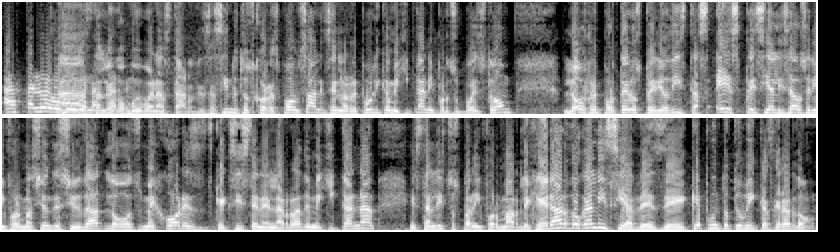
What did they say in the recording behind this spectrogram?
Hasta luego, muy buenas Hasta luego, tardes. muy buenas tardes. Así nuestros corresponsales en la República Mexicana y por supuesto los reporteros periodistas especializados en información de ciudad, los mejores que existen en la radio mexicana, están listos para informarle. Gerardo Galicia, ¿desde qué punto te ubicas, Gerardo?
